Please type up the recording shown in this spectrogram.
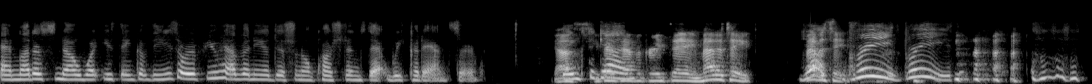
and let us know what you think of these or if you have any additional questions that we could answer. Yes, Thanks again. You guys have a great day. Meditate. Yes, Meditate. breathe, breathe.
